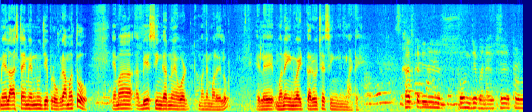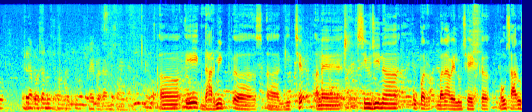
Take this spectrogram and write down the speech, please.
મેં લાસ્ટ ટાઈમ એમનું જે પ્રોગ્રામ હતો એમાં બેસ્ટ સિંગરનો એવોર્ડ મને મળેલો એટલે મને ઇન્વાઇટ કર્યો છે સિંગિંગ માટે. ખાસ કરીને સોંગ જે બનાવ્યું છે તો એ એક ધાર્મિક ગીત છે અને શિવજીના ઉપર બનાવેલું છે એક બહુ સારું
